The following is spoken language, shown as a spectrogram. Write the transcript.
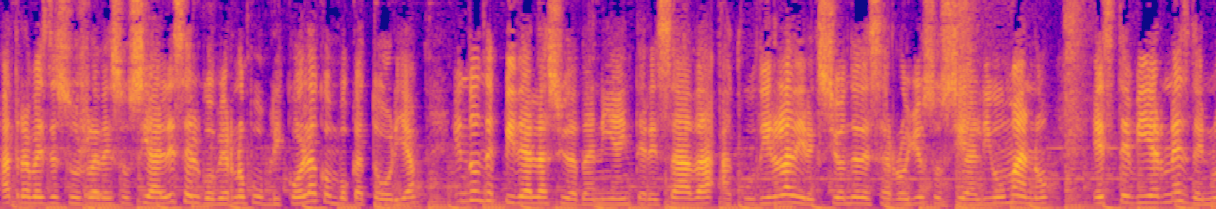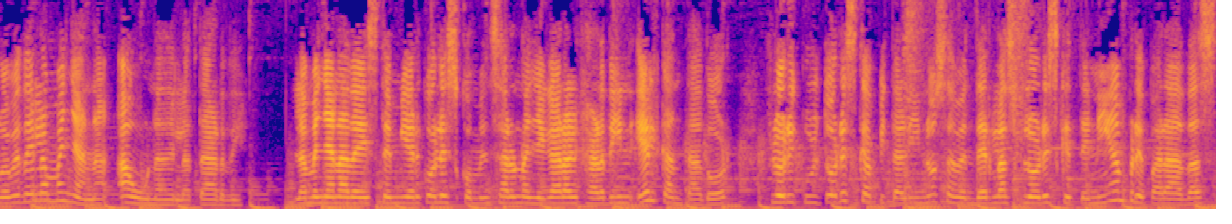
A través de sus redes sociales, el gobierno publicó la convocatoria en donde pide a la ciudadanía interesada acudir a la Dirección de Desarrollo Social y Humano este viernes de 9 de la mañana a 1 de la tarde. La mañana de este miércoles comenzaron a llegar al jardín El Cantador floricultores capitalinos a vender las flores que tenían preparadas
